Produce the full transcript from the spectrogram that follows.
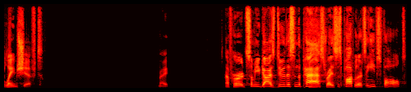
Blame shift. Right? I've heard some of you guys do this in the past, right? This is popular. It's Eve's fault.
